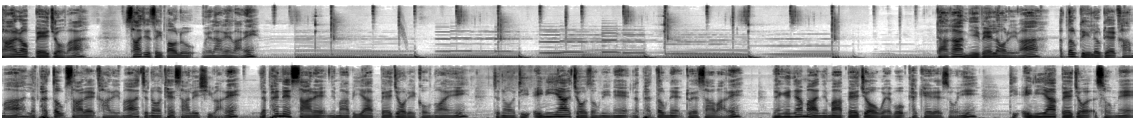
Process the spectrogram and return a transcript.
ဒါကတော့ပဲကြော်ပါစားချင်စိတ်ပေါက်လို့ဝယ်လာခဲ့ပါတယ်ဒါကမြေပဲလော်တွေပါ အတုပ်တွေလုပ်တဲ့အခါမှာလက်ဖက်တုပ်စားတဲ့အခါတွေမှာကျွန်တော်ထည့်စားလေးရှိပါတယ်လက်ဖက်နဲ့စားတဲ့ညီမပီကပဲကြော်တွေကုန်သွားရင်ကျွန်တော်ဒီအိန္ဒိယအကျော်စုံတွေနဲ့လက်ဖက်တုပ်နဲ့တွဲစားပါတယ်နိုင်ငံခြားမှာညီမပဲကြော်ဝယ်ဖို့ခက်ခဲတဲ့ဆိုရင်ဒီအိန္ဒိယပဲကြော်အစုံနဲ့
